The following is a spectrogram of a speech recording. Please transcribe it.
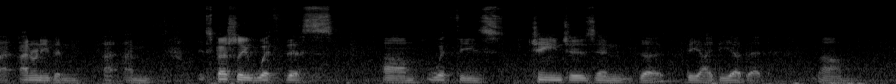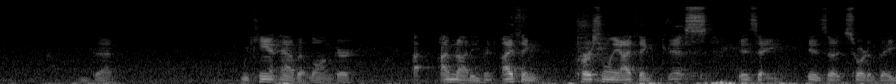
I, I don't even, I, I'm, especially with this, um, with these changes and the, the idea that, um, that we can't have it longer. I, I'm not even, I think, personally, I think this is a, is a sort of a,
